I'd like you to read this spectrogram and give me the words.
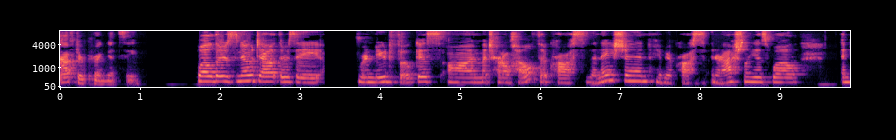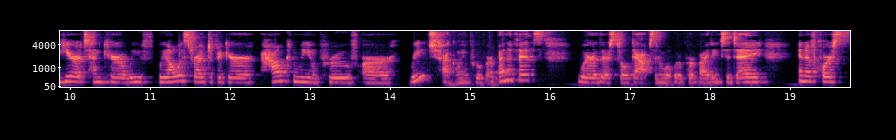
after pregnancy. Well, there's no doubt there's a renewed focus on maternal health across the nation, maybe across internationally as well. And here at TennCare, we've we always strive to figure how can we improve our reach, how can we improve our benefits, where there's still gaps in what we're providing today. And of course,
